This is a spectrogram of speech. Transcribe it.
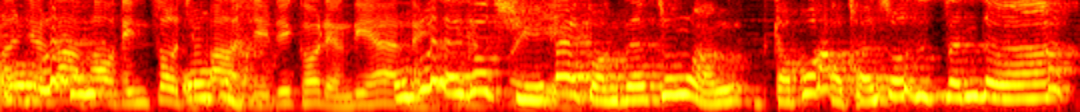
咱就大炮丁做一百集，你可能厉害。我不能够取代广泽中王，搞不好传说是真的啊，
